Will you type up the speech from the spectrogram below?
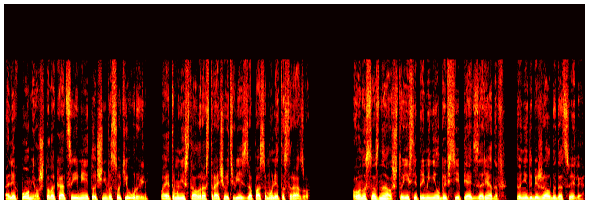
Олег помнил, что локация имеет очень высокий уровень, поэтому не стал растрачивать весь запас амулета сразу. Он осознал, что если применил бы все пять зарядов, то не добежал бы до цели.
